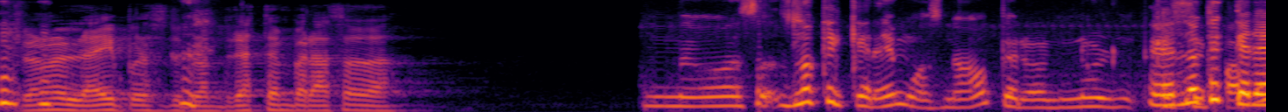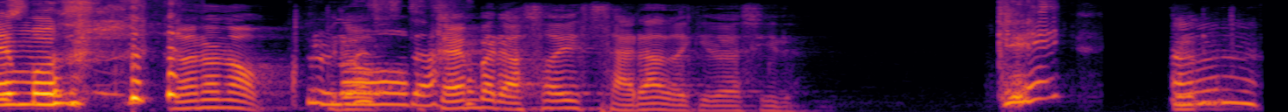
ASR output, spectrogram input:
yo no lo leí, por eso te pregunto, ya está embarazada. No, eso es lo que queremos, ¿no? Pero no. Es lo que queremos. No, no, no, Pero pero no está está. embarazada de Sarada, quiero decir. ¿Qué? Ah,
